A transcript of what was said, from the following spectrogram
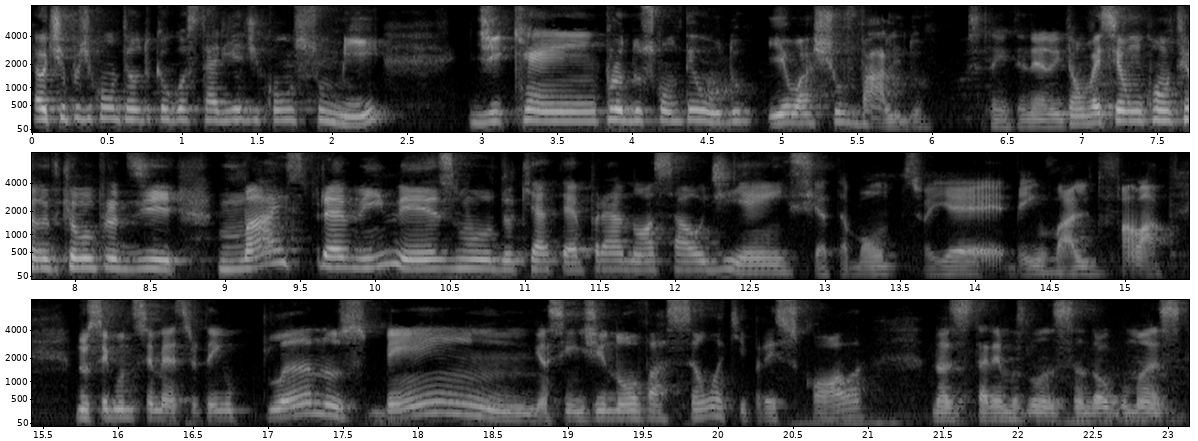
é o tipo de conteúdo que eu gostaria de consumir de quem produz conteúdo e eu acho válido. Você tá entendendo? Então vai ser um conteúdo que eu vou produzir mais para mim mesmo do que até para nossa audiência, tá bom? Isso aí é bem válido falar. No segundo semestre eu tenho planos bem assim de inovação aqui para a escola. Nós estaremos lançando algumas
